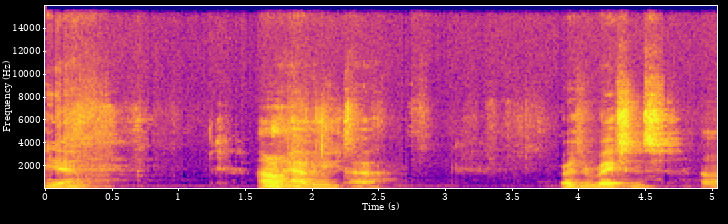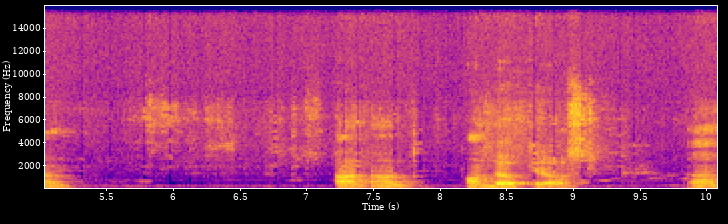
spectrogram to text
yeah, I don't have any uh, reservations um, on on on dope kiddos. Um,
